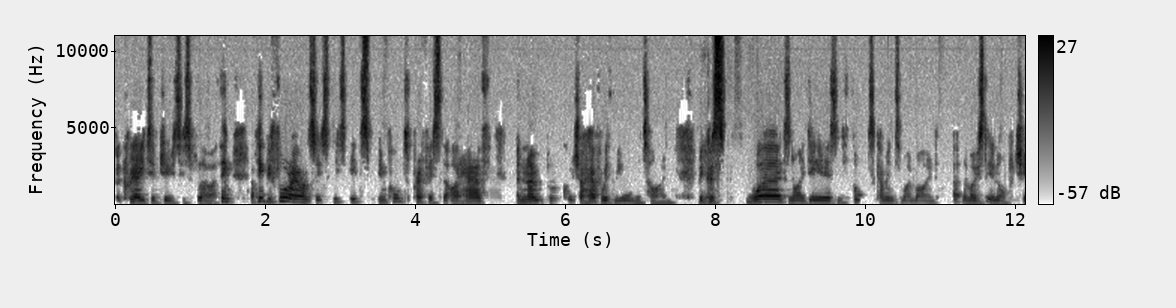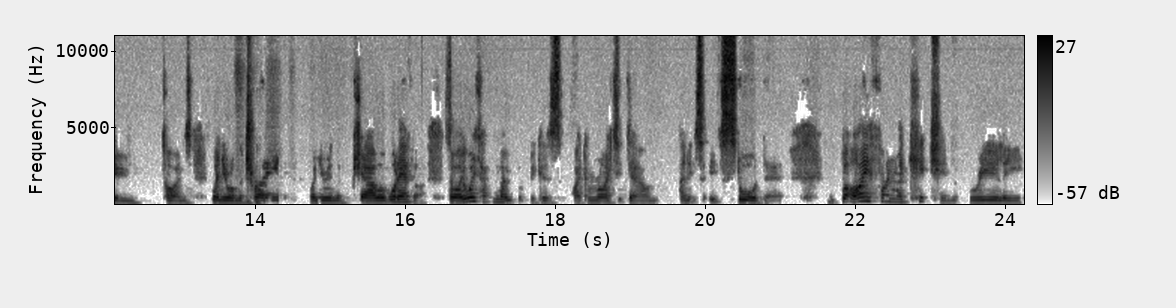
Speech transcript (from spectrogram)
the creative juices flow. I think I think before I answer, it's, it's it's important to preface that I have a notebook which I have with me all the time because words and ideas and thoughts come into my mind at the most inopportune times when you're on the train. When you're in the shower, whatever. So I always have a notebook because I can write it down and it's it's stored there. But I find my kitchen really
